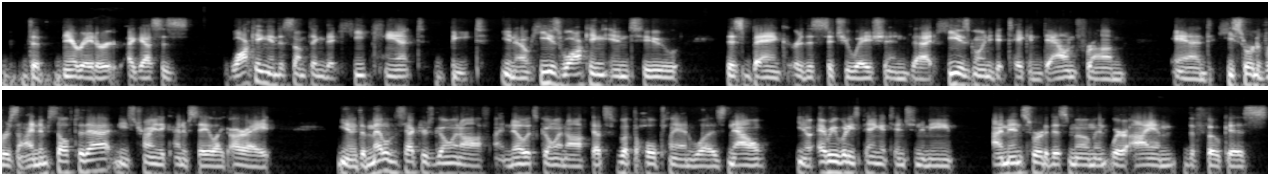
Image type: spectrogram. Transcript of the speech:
the narrator, I guess, is walking into something that he can't beat. You know, he's walking into this bank or this situation that he is going to get taken down from and he sort of resigned himself to that. And he's trying to kind of say like all right you know the metal detector's going off. I know it's going off. That's what the whole plan was. Now you know everybody's paying attention to me. I'm in sort of this moment where i am the focus.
